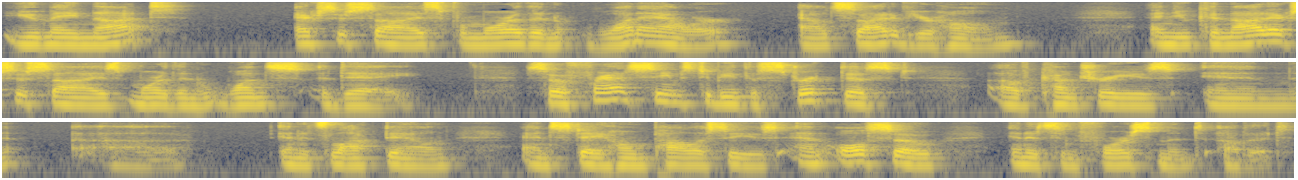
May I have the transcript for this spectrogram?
You may not exercise for more than one hour outside of your home, and you cannot exercise more than once a day. So France seems to be the strictest of countries in uh, in its lockdown and stay home policies, and also in its enforcement of it.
